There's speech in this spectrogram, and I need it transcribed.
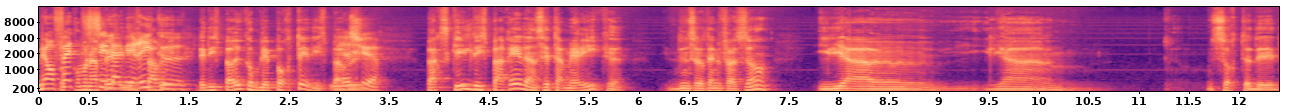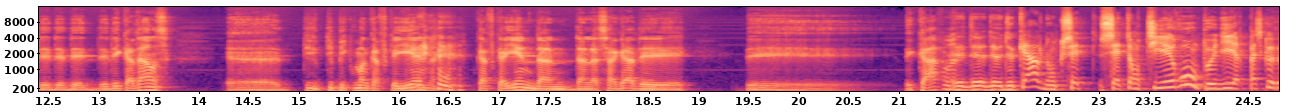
Mais en fait, c'est les l'Amérique. disparus, euh, les disparus comme les portés disparus. Bien sûr. Parce qu'il disparaît dans cette Amérique, d'une certaine façon, il y a, euh, il y a une sorte de, de- de- de- de décadence euh, ty- typiquement kafkaïenne, kafkaïenne dans, dans la saga des, des, des Karl. de, Karl, donc cet, cet anti-héros, on peut dire, parce que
